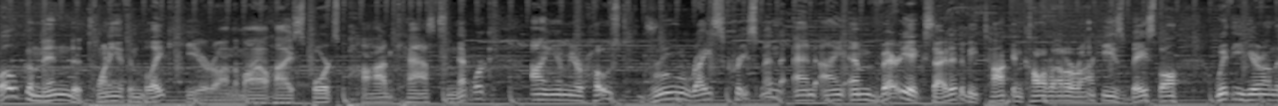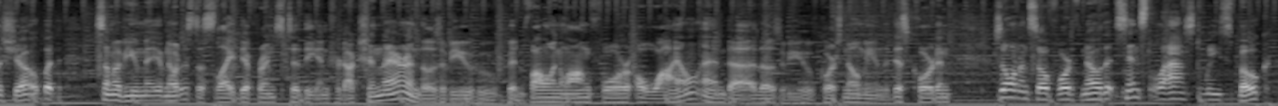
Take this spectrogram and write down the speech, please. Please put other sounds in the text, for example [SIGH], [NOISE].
Welcome into 20th and Blake here on the Mile High Sports Podcast Network. I am your host, Drew Rice Creasman, and I am very excited to be talking Colorado Rockies baseball with you here on the show. But some of you may have noticed a slight difference to the introduction there, and those of you who've been following along for a while, and uh, those of you who, of course, know me in the Discord and so on and so forth, know that since last we spoke,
